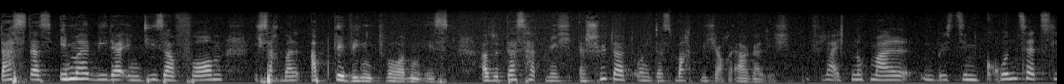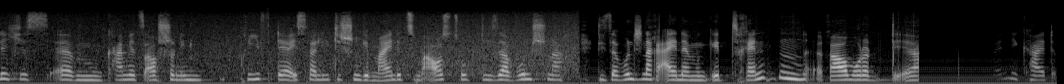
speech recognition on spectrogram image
dass das immer wieder in dieser Form, ich sag mal, abgewinkt worden ist. Also das hat mich erschüttert und das macht mich auch ärgerlich. Vielleicht noch mal ein bisschen grundsätzliches ähm, kam jetzt auch schon im Brief der israelitischen Gemeinde zum Ausdruck dieser Wunsch nach dieser Wunsch nach einem getrennten Raum oder der Notwendigkeit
